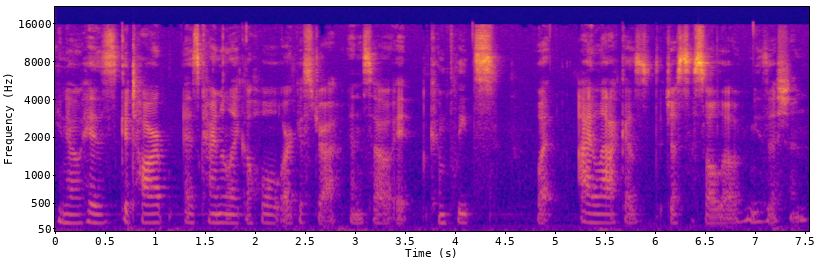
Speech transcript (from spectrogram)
you know, his guitar is kind of like a whole orchestra, and so it completes what I lack as just a solo musician.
